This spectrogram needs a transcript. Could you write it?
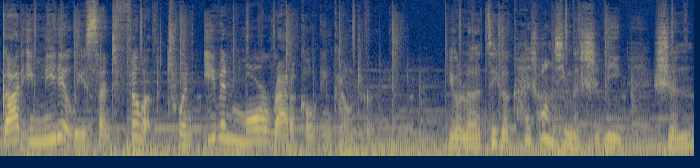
God immediately sent Philip to an even more radical encounter. 有了这个开创性的使命，神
